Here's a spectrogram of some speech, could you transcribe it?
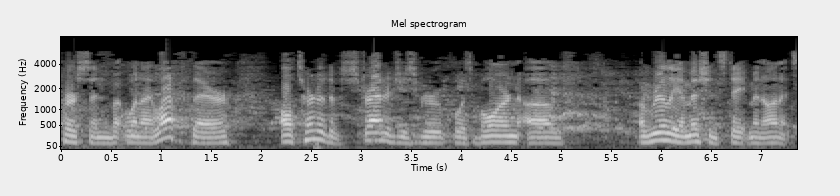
person. But when I left there, Alternative Strategies Group was born of a really a mission statement on its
